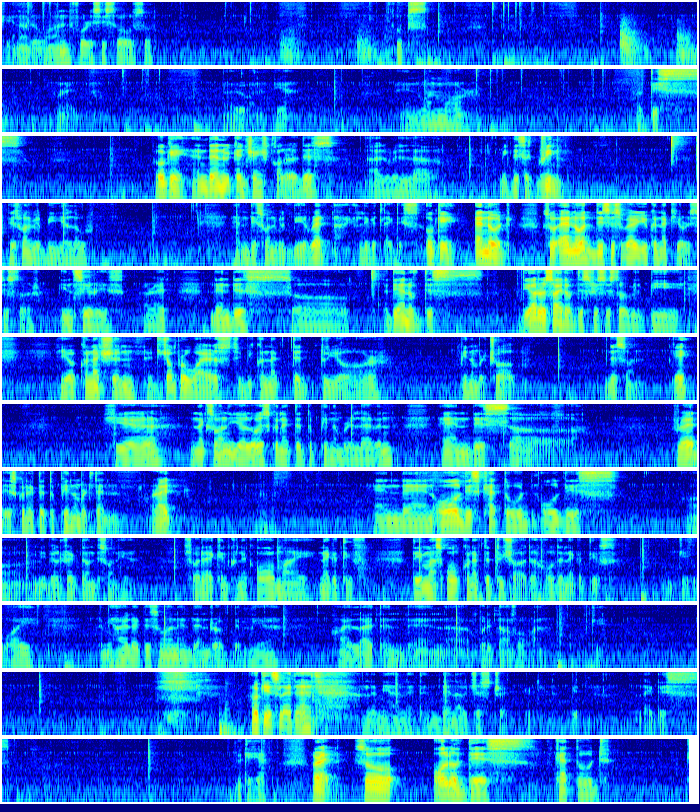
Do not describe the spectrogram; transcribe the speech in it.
Okay another one for resistor also. Oops this okay and then we can change color of this. I will uh, make this a green. This one will be yellow. And this one will be red. Leave it like this. Okay anode. So anode this is where you connect your resistor in series all right then this uh, at the end of this the other side of this resistor will be your connection with jumper wires to be connected to your pin number 12 this one okay? Here next one yellow is connected to pin number 11 and this uh, red is connected to pin number 10 all right and then all this cathode all this uh, maybe I'll drag down this one here so that I can connect all my negative. They must all connected to each other all the negatives. Okay why? Let me highlight this one and then drag them here. Highlight and then uh, put it down for while. Okay. Okay it's like that. Let me highlight and then I'll just drag it a bit like this. Okay here. All right so all of this cathode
